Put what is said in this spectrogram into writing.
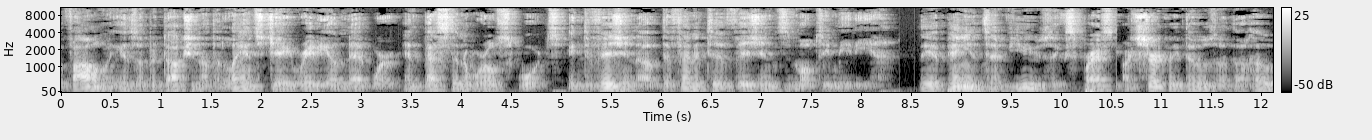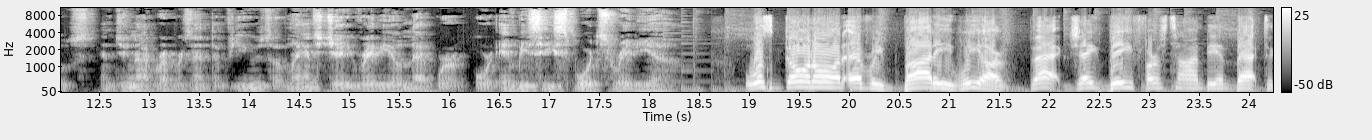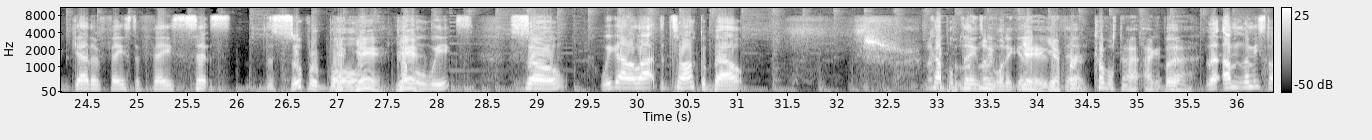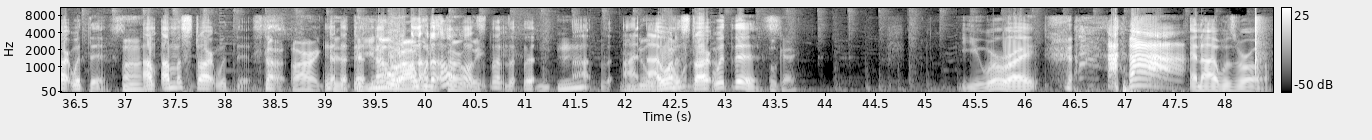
The following is a production of the Lance J Radio Network and Best in the World Sports, a division of Definitive Visions Multimedia. The opinions and views expressed are strictly those of the host and do not represent the views of Lance J Radio Network or NBC Sports Radio. What's going on, everybody? We are back. JB, first time being back together face to face since the Super Bowl. Yeah, yeah, couple yeah. weeks. So we got a lot to talk about. A couple me- things let we wanna get yeah, through Yeah, today. first, couple. Th- I, I, But uh, let, um, let me start with this. Uh-huh. I'm, I'm gonna start with this. start, all right, No, because no, you no, know where I want to no, start hold with. on. Let- let- Mhm. I, You I, know I I want wanna to start start. with this. Okay. You were right, and I was wrong.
